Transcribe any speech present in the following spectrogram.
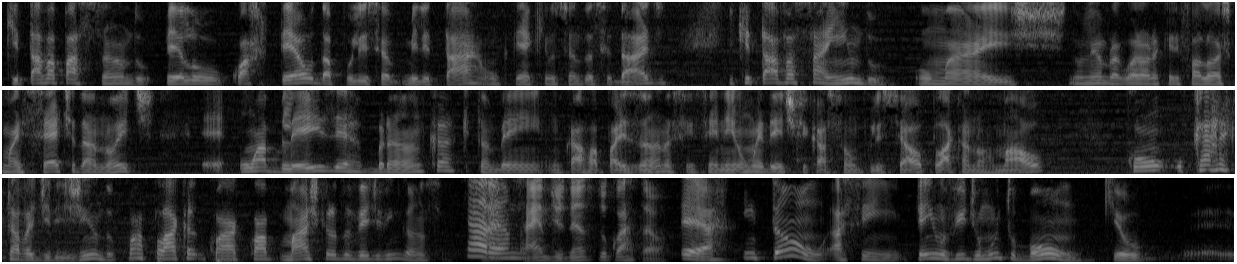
que estava passando pelo quartel da Polícia Militar, um que tem aqui no centro da cidade, e que estava saindo umas. Não lembro agora a hora que ele falou, acho que umas sete da noite. é, uma Blazer branca, que também um carro paisana, assim, sem nenhuma identificação policial, placa normal, com o cara que estava dirigindo com a placa, com a, com a máscara do V de Vingança. Caramba. Sa- Saindo de dentro do quartel. É, então, assim, tem um vídeo muito bom que eu eh,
